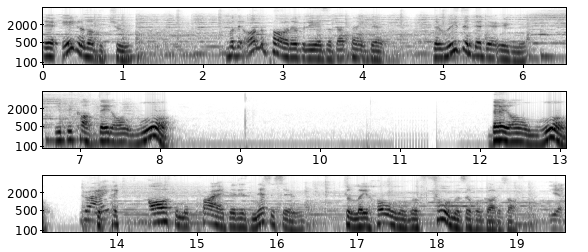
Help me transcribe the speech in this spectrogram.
they're ignorant of the truth. But the other part of it is that I think that the reason that they're ignorant is because they don't want. They don't want to Right. pay the cost and the price that is necessary to lay hold of the fullness of what God is offering. Yeah.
